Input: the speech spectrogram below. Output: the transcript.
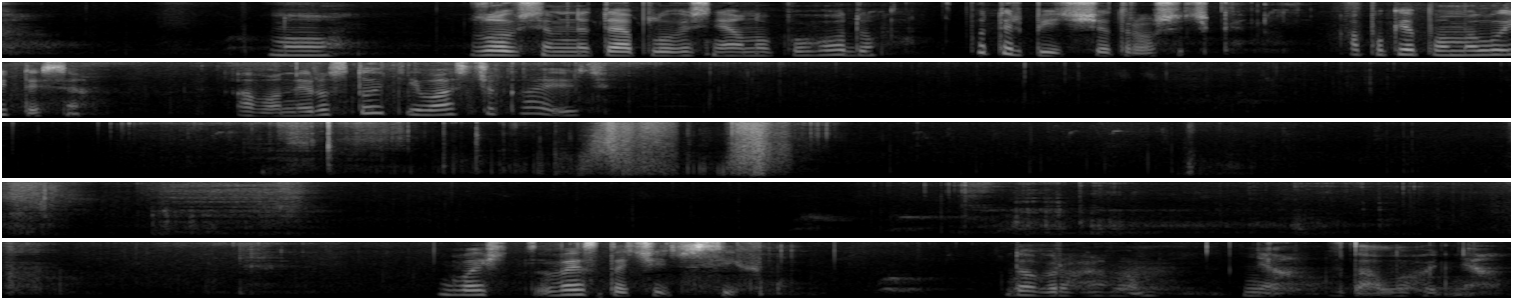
Ну, зовсім не теплу весняну погоду. Потерпіть ще трошечки. А поки помилуйтеся. А вони ростуть і вас чекають. Вистачить всіх. Доброго вам дня, вдалого дня.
